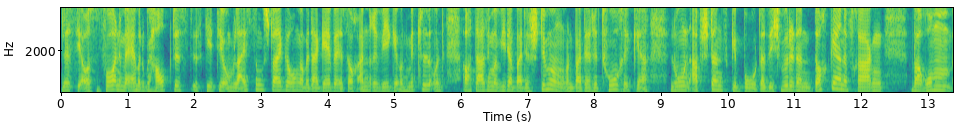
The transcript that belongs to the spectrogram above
lässt sie außen vor und immer ärmer. Du behauptest, es geht dir um Leistungssteigerung, aber da gäbe es auch andere Wege und Mittel. Und auch da sind wir wieder bei der Stimmung und bei der Rhetorik, ja. Lohnabstandsgebot. Also ich würde dann doch gerne fragen, warum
